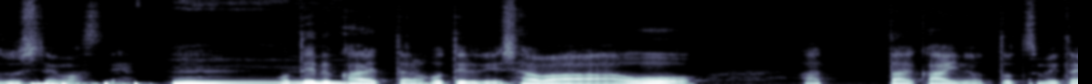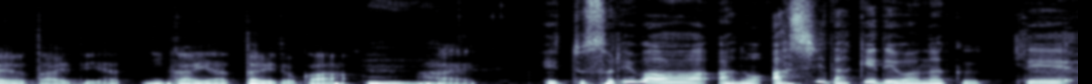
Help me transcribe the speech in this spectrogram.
ずしてますね。ずホテル帰ったらホテルでシャワーを、あったかいのと冷たいのとあえてや2回やったりとか、は。はいい。えっと、それは、あの、足だけではなくって、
